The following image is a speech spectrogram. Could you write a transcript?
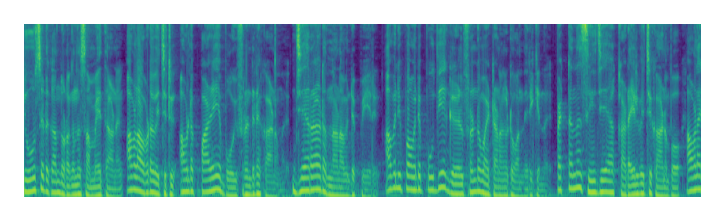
ജ്യൂസ് എടുക്കാൻ തുടങ്ങുന്ന സമയത്താണ് അവൾ അവിടെ വെച്ചിട്ട് അവളുടെ പഴയ ബോയ് ഫ്രണ്ടിനെ കാണുന്നത്. ജെറാഡ് എന്നാണ് അവന്റെ പേര്. അവനിപ്പോ അവന്റെ പുതിയ ഗേൾ ഫ്രണ്ടുമായിട്ടാണ് അങ്ങോട്ട് വന്നിരിക്കുന്നത്. പെട്ടെന്ന് സി ജെ ആ കടയിൽ വെച്ച് കാണുമ്പോൾ അവളെ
